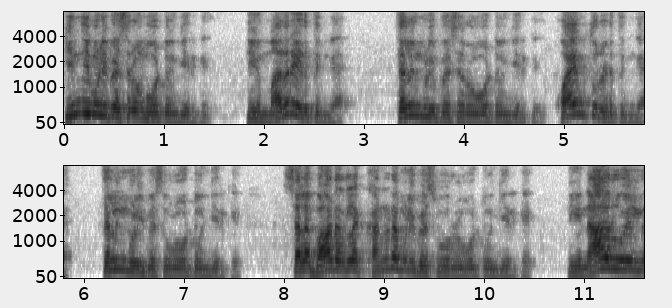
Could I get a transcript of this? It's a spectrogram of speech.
ஹிந்தி மொழி பேசுறவங்க ஓட்டு வங்கி இருக்கு. நீங்க மதுரை எடுத்துங்க தெலுங்கு மொழி பேசுற ஓட்டு வங்கி இருக்கு. கோயம்புத்தூர் எடுத்துங்க தெலுங்கு மொழி பேசுற ஓட்டு வங்கி இருக்கு. சில பார்டர்ல கன்னட மொழி பேசுபவர்கள் ஓட்டு வங்கி இருக்கு. நீங்க நாகர்கோவில்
